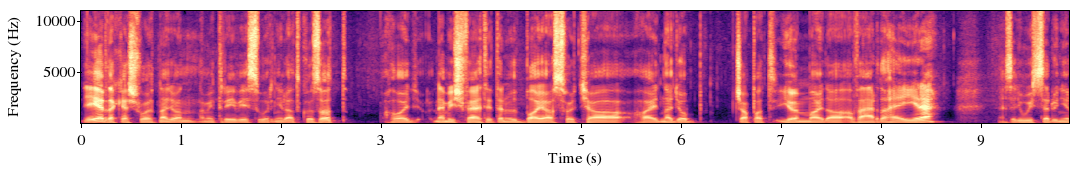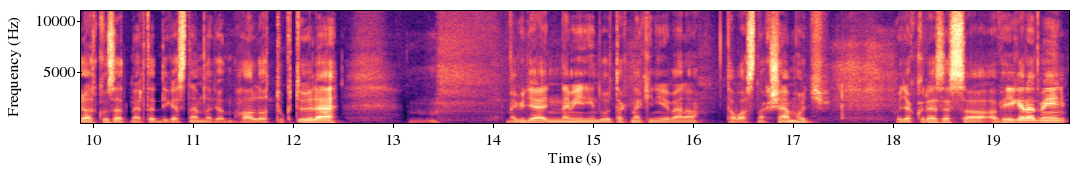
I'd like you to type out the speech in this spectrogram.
Érdekes volt nagyon, amit Révész úr nyilatkozott, hogy nem is feltétlenül baj az, hogyha ha egy nagyobb csapat jön majd a, a Várda helyére, ez egy újszerű nyilatkozat, mert eddig ezt nem nagyon hallottuk tőle. Meg ugye nem így indultak neki nyilván a tavasznak sem, hogy, hogy akkor ez lesz a, a végeredmény.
